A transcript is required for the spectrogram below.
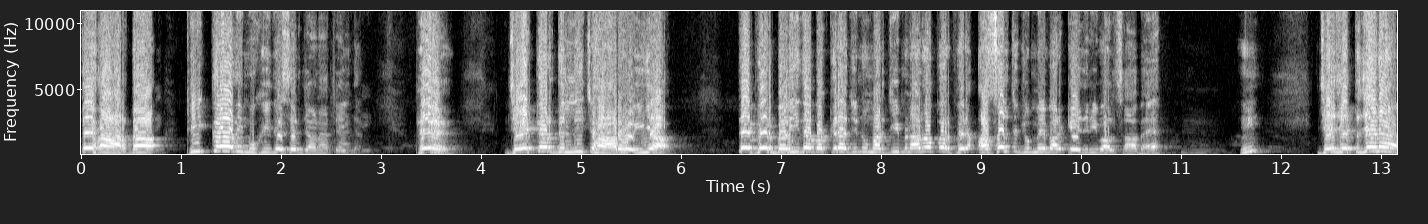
ਤੇ ਹਾਰ ਦਾ ਠੀਕਰਾ ਵੀ ਮੁਖੀ ਦੇ ਸਿਰ ਜਾਣਾ ਚਾਹੀਦਾ। ਫਿਰ ਜੇਕਰ ਦਿੱਲੀ 'ਚ ਹਾਰ ਹੋਈ ਆ ਤੇ ਫਿਰ ਬਲੀ ਦਾ ਬੱਕਰਾ ਜਿਹਨੂੰ ਮਰਜ਼ੀ ਬਣਾ ਲਓ ਪਰ ਫਿਰ ਅਸਲ 'ਚ ਜ਼ਿੰਮੇਵਾਰ ਕੇਜਰੀਵਾਲ ਸਾਹਿਬ ਹੈ। ਹੂੰ। ਜੇ ਜਿੱਤ ਜਾਣਾ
